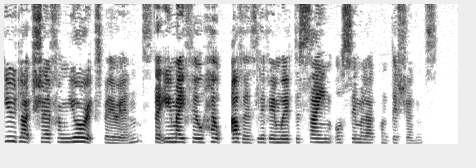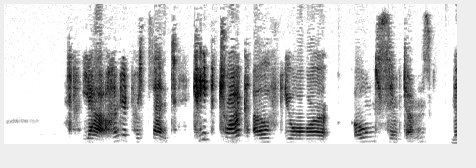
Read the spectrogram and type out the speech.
you'd like to share from your experience that you may feel help others living with the same or similar conditions? Yeah, a hundred percent. Keep track of your own symptoms the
